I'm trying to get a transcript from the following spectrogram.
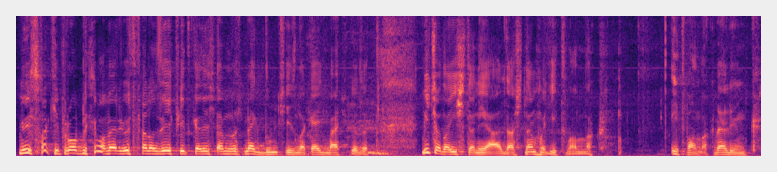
műszaki probléma merült fel az építkezésen, most megdumcsiznak egymás között. Micsoda isteni áldás, nem, hogy itt vannak. Itt vannak velünk,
